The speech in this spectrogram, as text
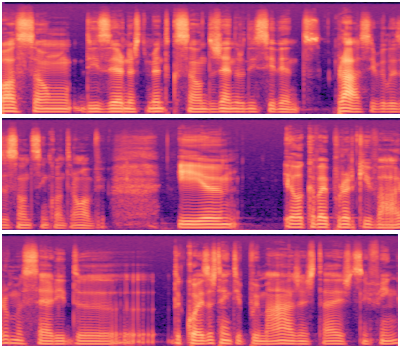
possam dizer neste momento que são de género dissidente para a civilização onde se encontram, óbvio. E uh, eu acabei por arquivar uma série de, de coisas, tem tipo imagens, textos, enfim,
